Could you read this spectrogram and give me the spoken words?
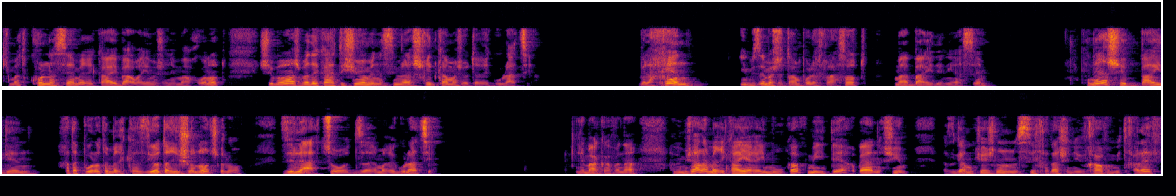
כמעט כל נשיא אמריקאי ב-40 השנים האחרונות, שממש בדקה ה-90 הם מנסים להשחיל כמה שיותר רגולציה. ולכן, אם זה מה שטראמפ הולך לעשות, מה ביידן יעשה? כנראה שביידן, אחת הפעולות המרכזיות הראשונות שלו, זה לעצור את זרם הרגולציה. למה הכוונה? הממשל האמריקאי הרי מורכב מידי הרבה אנשים, אז גם כשיש לנו נשיא חדש שנבחר ומתחלף,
